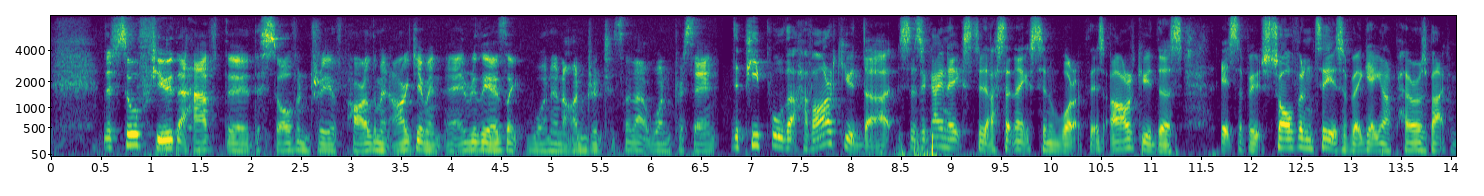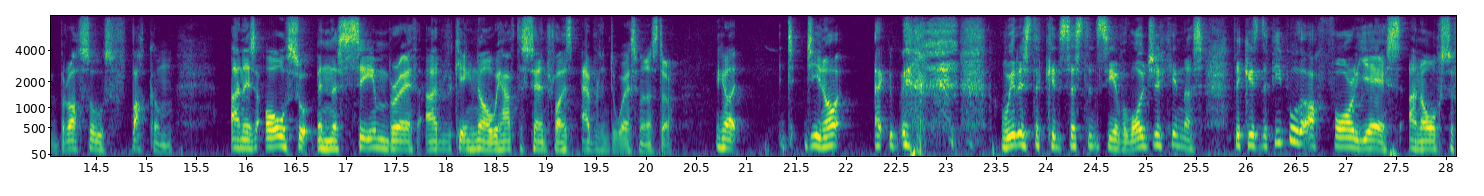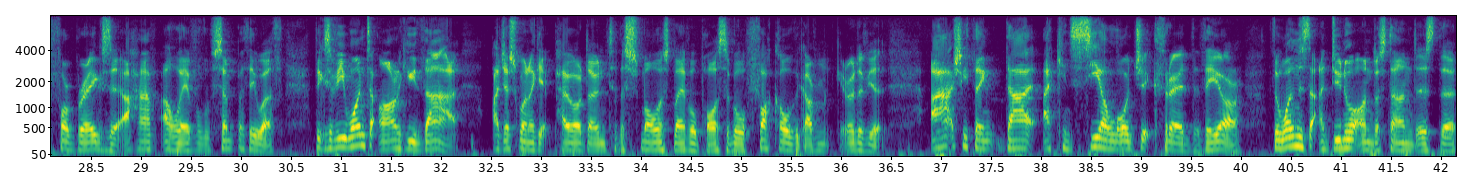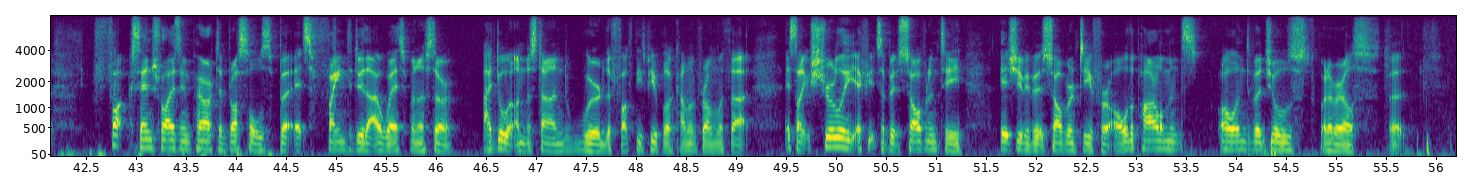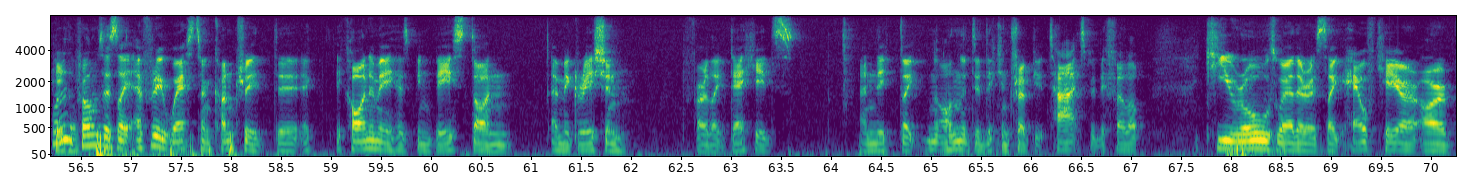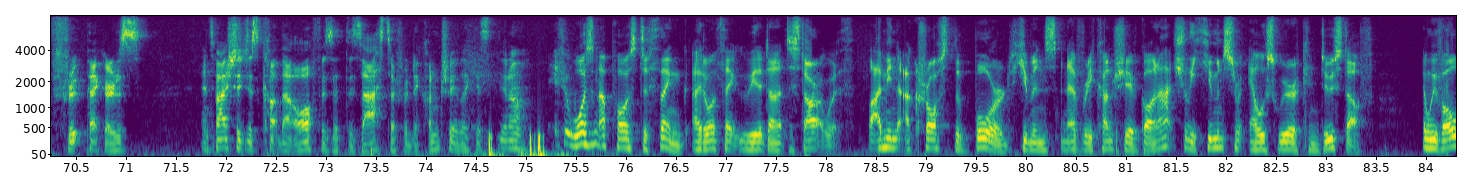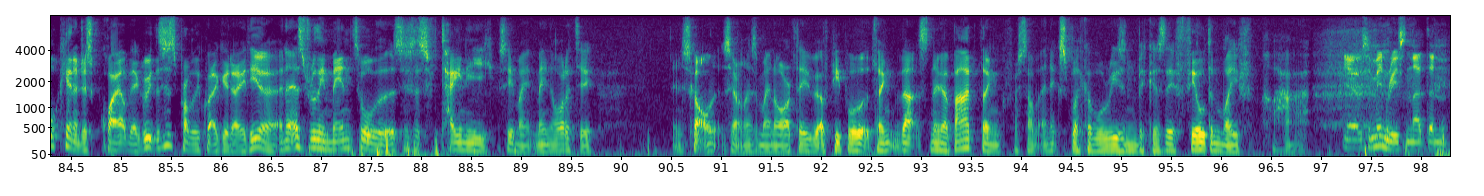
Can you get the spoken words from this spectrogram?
There's so few that have the, the sovereignty of Parliament argument. It really is like one in a hundred. It's like that one percent. The people that have argued that, so there's a guy next to I sit next to in work that's argued this. It's about sovereignty. It's about getting our powers back from Brussels. Fuck them. And is also in the same breath advocating, no, we have to centralise everything to Westminster. And you're like, do you not? Where is the consistency of logic in this? Because the people that are for yes and also for Brexit, I have a level of sympathy with. Because if you want to argue that, I just want to get power down to the smallest level possible. Fuck all the government, get rid of it. I actually think that I can see a logic thread there. The ones that I do not understand is the fuck centralising power to Brussels, but it's fine to do that at Westminster. I don't understand where the fuck these people are coming from with that. It's like surely if it's about sovereignty, it should be about sovereignty for all the parliaments, all individuals, whatever else. But One of the problems is like every Western country, the e- economy has been based on immigration for like decades, and they like not only did they contribute tax, but they fill up key roles, whether it's like healthcare or fruit pickers, and to actually just cut that off is a disaster for the country. Like it's you know if it wasn't a positive thing, I don't think we'd have done it to start with. I mean, across the board, humans in every country have gone. Actually, humans from elsewhere can do stuff, and we've all kind of just quietly agreed this is probably quite a good idea. And it is really mental that there's just this tiny, say, mi- minority in Scotland. It certainly is a minority but of people that think that's now a bad thing for some inexplicable reason because they've failed in life. Yeah, it was the main reason I didn't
